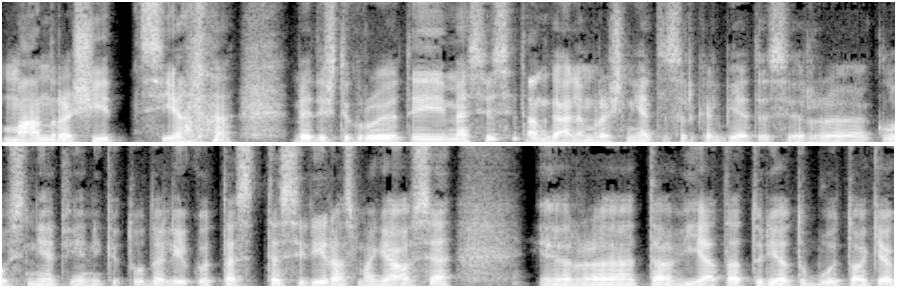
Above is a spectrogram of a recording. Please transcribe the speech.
man rašyti sieną, bet iš tikrųjų tai mes visi ten galim rašinėtis ir kalbėtis ir klausinėti vieni kitų dalykų. Tas, tas ir yra smagiausia ir a, ta vieta turėtų būti tokia,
